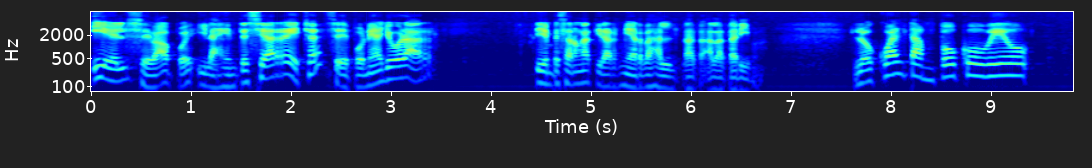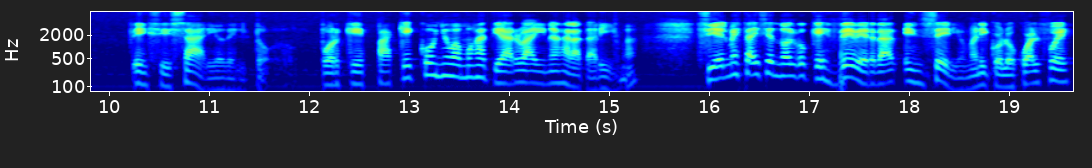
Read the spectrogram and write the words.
Y él se va, pues, y la gente se arrecha, se pone a llorar y empezaron a tirar mierdas a la tarima. Lo cual tampoco veo necesario del todo. Porque ¿para qué coño vamos a tirar vainas a la tarima? Si él me está diciendo algo que es de verdad en serio, marico, lo cual fue,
